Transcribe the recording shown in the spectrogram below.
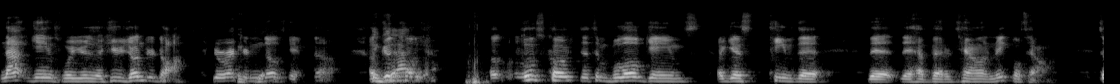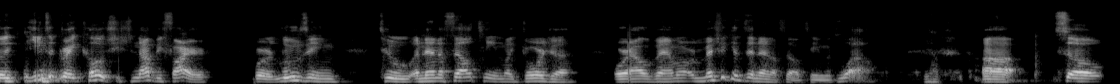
Not games where you're the huge underdog. Your record in those games. No. A good coach a loose coach doesn't blow games against teams that that, that have better talent and equal talent. So he's a great coach. He should not be fired for losing to an NFL team like Georgia or Alabama or Michigan's an NFL team as well. Yep. Uh, so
